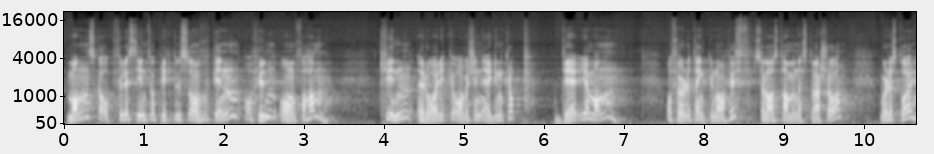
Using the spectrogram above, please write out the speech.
Mannen skal oppfylle sin forpliktelse overfor kvinnen og hun overfor ham. Kvinnen rår ikke over sin egen kropp. Det gjør mannen. Og før du tenker nå huff, så la oss ta med neste vers òg, hvor det står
